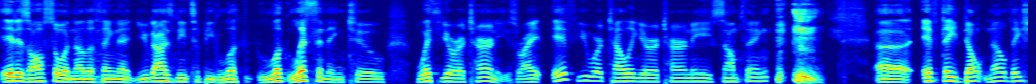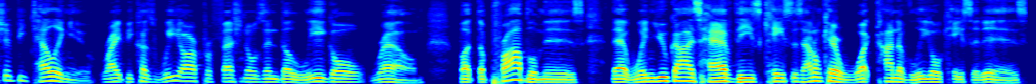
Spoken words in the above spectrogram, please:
it is also another thing that you guys need to be look look listening to with your attorneys, right? If you are telling your attorney something uh, if they don't know, they should be telling you, right? Because we are professionals in the legal realm. But the problem is that when you guys have these cases, I don't care what kind of legal case it is,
